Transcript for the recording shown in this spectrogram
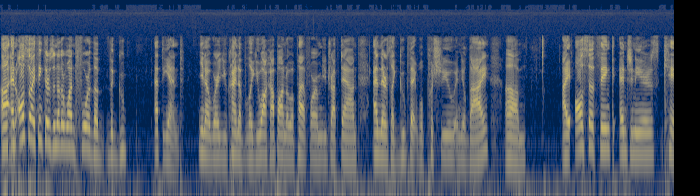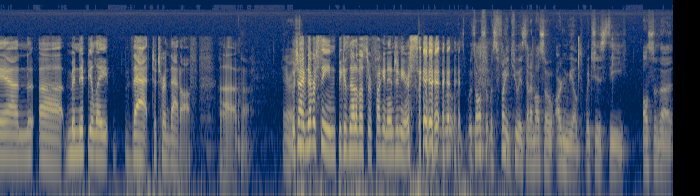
Uh, and also, I think there's another one for the the goop at the end. You know, where you kind of like you walk up onto a platform, you drop down, and there's like goop that will push you and you'll die. Um, I also think engineers can uh, manipulate that to turn that off. Uh, Interesting. which I've never seen because none of us are fucking engineers. well, what's- what's also what's funny too is that I'm also Ardenweald, which is the also the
